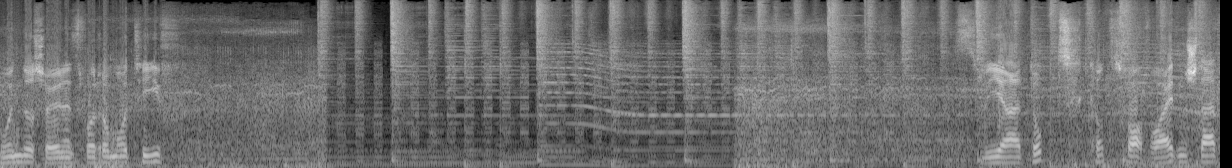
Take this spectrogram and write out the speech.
Wunderschönes Fotomotiv. Das Viadukt kurz vor Freudenstadt.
